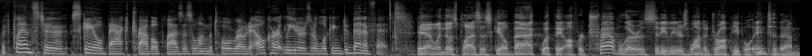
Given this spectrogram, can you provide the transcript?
With plans to scale back travel plazas along the toll road, Elkhart leaders are looking to benefit. Yeah, when those plazas scale back what they offer travelers, city leaders want to draw people into them.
